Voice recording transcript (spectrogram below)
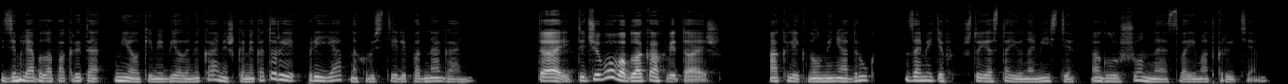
Земля была покрыта мелкими белыми камешками, которые приятно хрустели под ногами. «Тай, ты чего в облаках витаешь?» – окликнул меня друг, заметив, что я стою на месте, оглушенная своим открытием.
